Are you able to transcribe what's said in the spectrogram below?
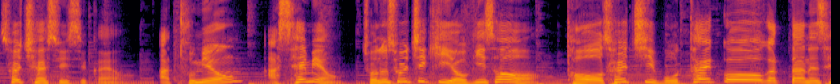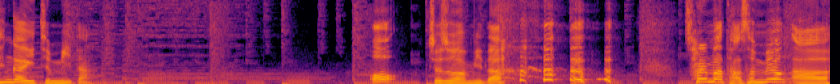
설치할 수 있을까요? 아 두 명? 아 세 명? 저는 솔직히 여기서 더 설치 못할 것 같다는 생각이 듭니다. 어 죄송합니다 설마 다섯 명? 아,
